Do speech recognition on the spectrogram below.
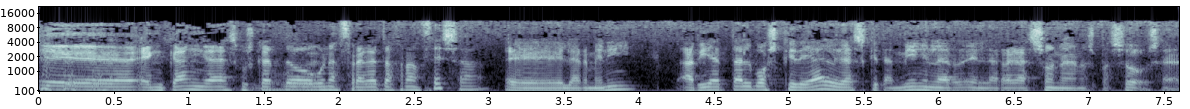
Eh, en Cangas, buscando una fragata francesa, eh, el Armení, había tal bosque de algas que también en la, en la Ragasona nos pasó. O sea,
